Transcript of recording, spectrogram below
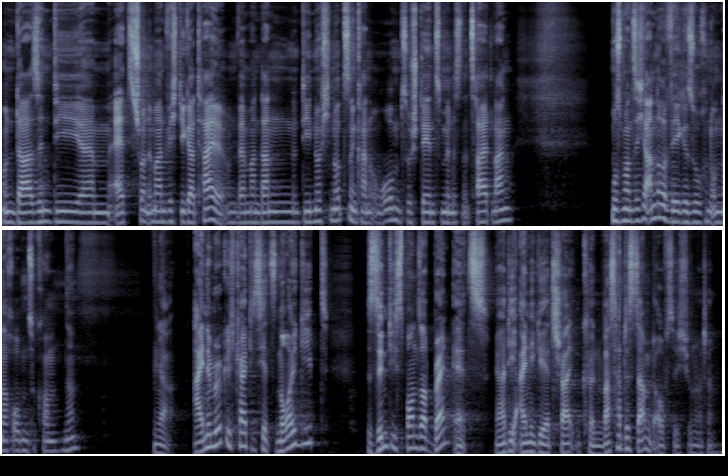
Und da sind die ähm, Ads schon immer ein wichtiger Teil. Und wenn man dann die nicht nutzen kann, um oben zu stehen, zumindest eine Zeit lang, muss man sich andere Wege suchen, um nach oben zu kommen. Ne? Ja, eine Möglichkeit, die es jetzt neu gibt, sind die Sponsored Brand Ads, ja, die einige jetzt schalten können. Was hat es damit auf sich, Jonathan?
